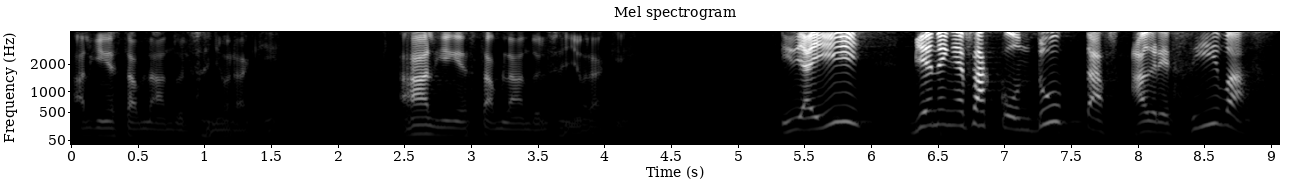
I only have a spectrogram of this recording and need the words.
Alguien está hablando el Señor aquí. Alguien está hablando el Señor aquí. Y de ahí vienen esas conductas agresivas,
